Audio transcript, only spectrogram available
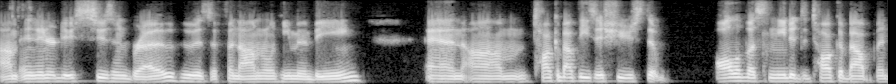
um, and introduce Susan Bro, who is a phenomenal human being, and um, talk about these issues that all of us needed to talk about, but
